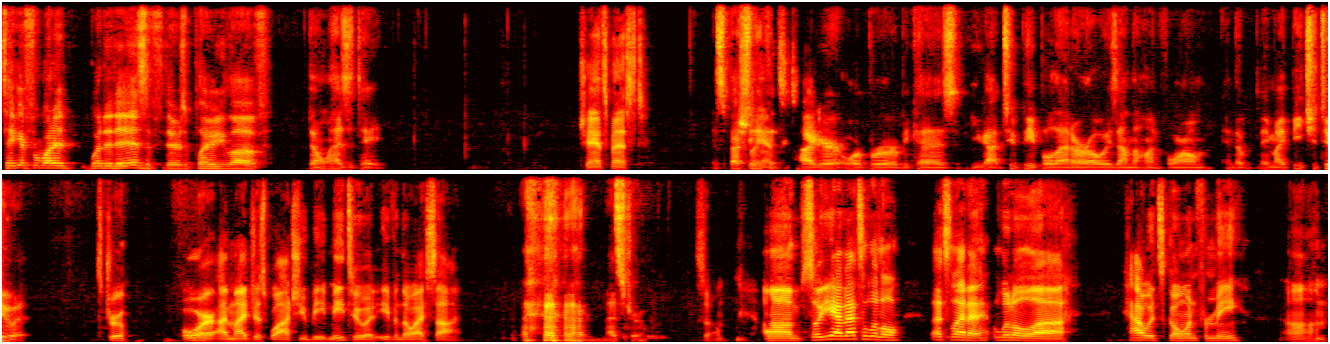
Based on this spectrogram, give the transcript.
take it for what it what it is. If there's a player you love, don't hesitate. Chance missed. Especially Chance. if it's a Tiger or Brewer, because you got two people that are always on the hunt for them, and they might beat you to it. It's true. Or I might just watch you beat me to it, even though I saw it. that's true. So, um, so yeah, that's a little that's let a little uh, how it's going for me Um,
